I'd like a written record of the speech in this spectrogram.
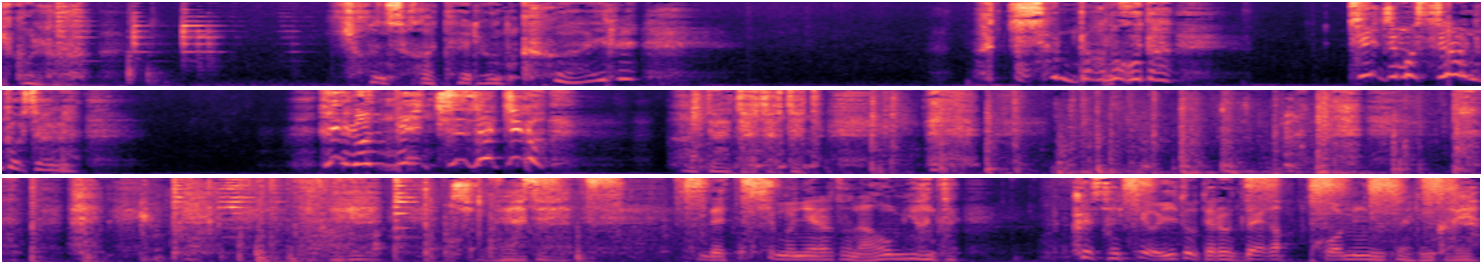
이걸로 현서가 데려온 그 아이를 지금 나보고 다 뒤집어 쓰라는 거잖아. 이런 미친 새끼가! 안 돼, 안 돼, 안 돼, 안 돼. 돼. 내 지문이라도 나오면 그 새끼 의도대로 내가 범인이 되는 거야.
